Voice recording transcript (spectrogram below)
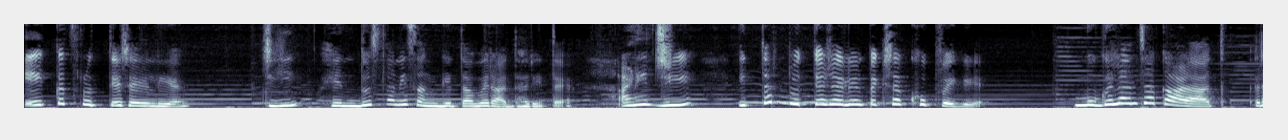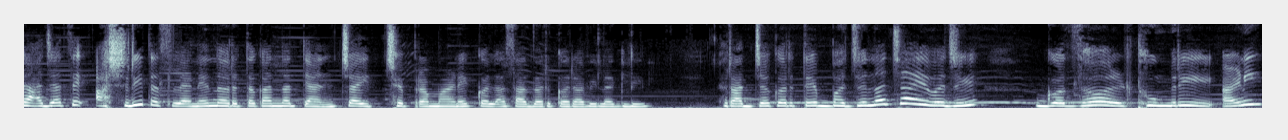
एकच नृत्यशैली आहे जी हिंदुस्थानी संगीतावर आधारित आहे. आणि जी इतर नृत्यशैलींपेक्षा खूप वेगळी आहे. मुघलांच्या काळात राजाचे आश्रित असल्याने नर्तकांना त्यांच्या इच्छेप्रमाणे कला सादर करावी लागली. राज्यकर्ते भजनाच्या ऐवजी गझल ठुमरी आणि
